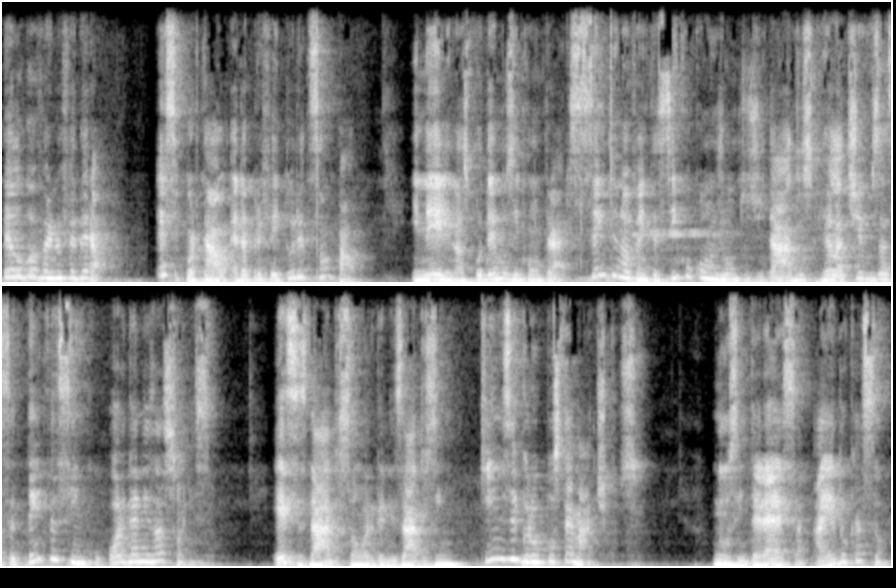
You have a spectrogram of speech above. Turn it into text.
pelo governo federal. Esse portal é da Prefeitura de São Paulo e nele nós podemos encontrar 195 conjuntos de dados relativos a 75 organizações. Esses dados são organizados em 15 grupos temáticos. Nos interessa a educação.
